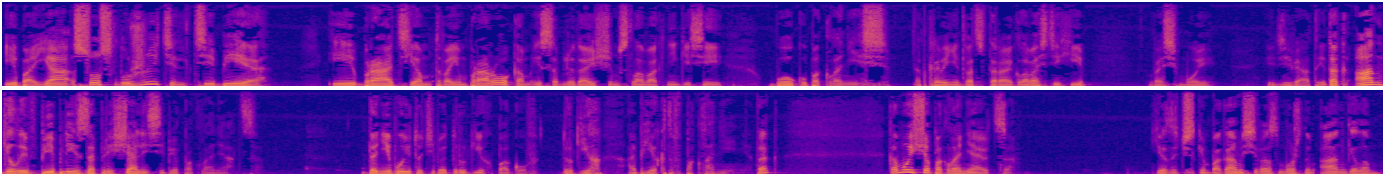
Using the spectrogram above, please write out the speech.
ибо я сослужитель тебе и братьям твоим пророкам и соблюдающим слова книги сей, Богу поклонись. Откровение 22 глава, стихи 8 и 9. Итак, ангелы в Библии запрещали себе поклоняться. Да не будет у тебя других богов, других объектов поклонения. Так? Кому еще поклоняются? Языческим богам всевозможным, ангелам.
